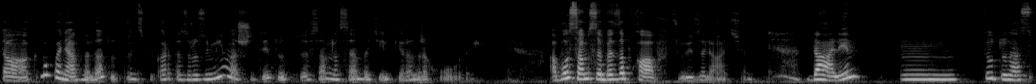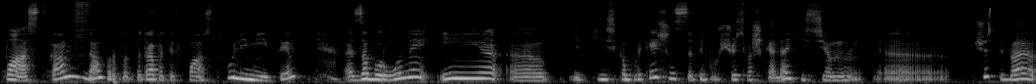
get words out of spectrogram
Так, ну понятно, да? тут, в принципі, карта зрозуміла, що ти тут сам на себе тільки розраховуєш. Або сам себе запхав в цю ізоляцію. Далі, тут у нас пастка, да, потрапити в пастку, ліміти, заборони і е, якісь complications, це типу щось важке, да, якісь, ем, е, щось тебе.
